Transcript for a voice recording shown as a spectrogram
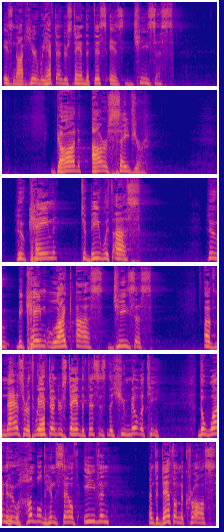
is not here. We have to understand that this is Jesus, God our Savior, who came to be with us, who became like us, Jesus of Nazareth. We have to understand that this is the humility, the one who humbled himself even unto death on the cross.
